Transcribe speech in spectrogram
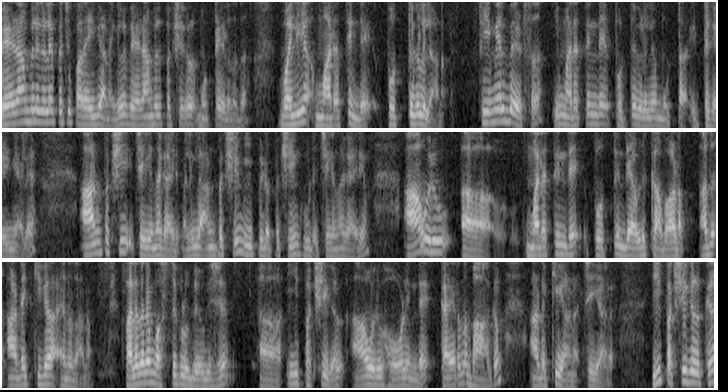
വേഴാമ്പലുകളെ പറ്റി പറയുകയാണെങ്കിൽ വേഴാമ്പൽ പക്ഷികൾ മുട്ടയിടുന്നത് വലിയ മരത്തിന്റെ പൊത്തുകളിലാണ്. ഫീമെയിൽ ബേഡ്സ് ഈ മരത്തിന്റെ പൊത്തുകളിൽ മുട്ട ഇട്ട് കഴിഞ്ഞാൽ ആൺപക്ഷി ചെയ്യുന്ന കാര്യം അല്ലെങ്കിൽ ആൺപക്ഷിയും ഈ പിടപ്പക്ഷിയും കൂടെ ചെയ്യുന്ന കാര്യം ആ ഒരു മരത്തിന്റെ പൊത്തിന്റെ ആ ഒരു കവാടം അത് അടയ്ക്കുക എന്നതാണ്. പലതരം വസ്തുക്കൾ ഉപയോഗിച്ച് ഈ പക്ഷികൾ ആ ഒരു ഹോളിന്റെ കയറുന്ന ഭാഗം അടയ്ക്കുകയാണ് ചെയ്യാറ്. ഈ പക്ഷികൾക്ക്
